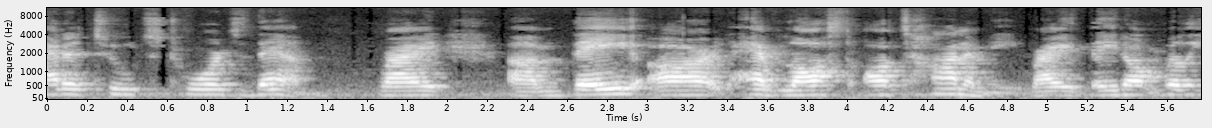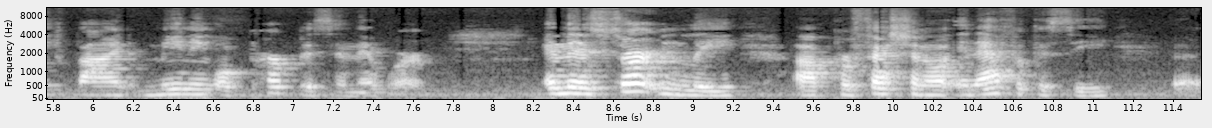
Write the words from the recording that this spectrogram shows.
attitudes towards them, right? Um, they are have lost autonomy, right? They don't really find meaning or purpose in their work. And then certainly uh, professional inefficacy uh,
